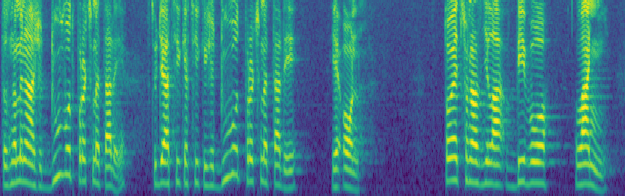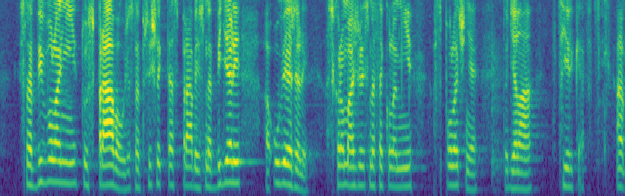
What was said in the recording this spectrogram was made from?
To znamená, že důvod, proč jsme tady, co dělá církev církev, že důvod, proč jsme tady, je On. To je, co nás dělá vyvolaní. Jsme vyvolaní tu zprávou, že jsme přišli k té zprávě, že jsme viděli a uvěřili. A schromáždili jsme se kolem ní a společně to dělá církev. A,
